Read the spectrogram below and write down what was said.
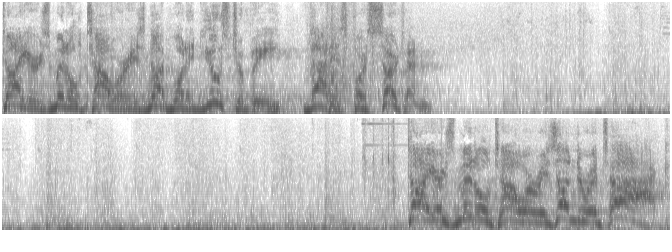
Dire's middle tower is not what it used to be. That is for certain. Dire's middle tower is under attack.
